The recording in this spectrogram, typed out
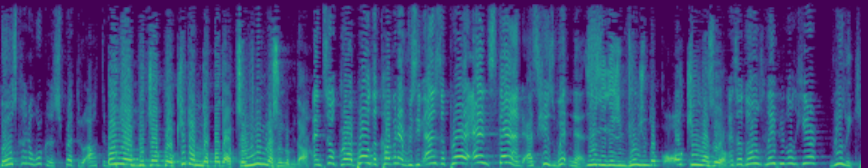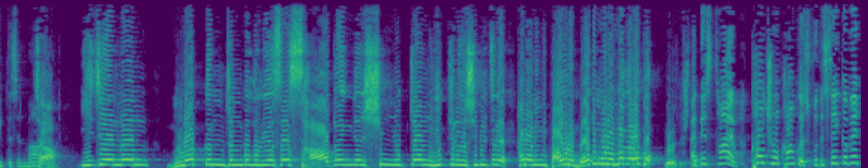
those kind of workers are spread throughout the. 언약 붙잡고 기도 응답받아 정인을 나선 겁니다. And so grab hold the covenant, receive answer prayer, and stand as his witness. 여기 계신 병신도 꼭 기억하세요. And so those lay people here really keep this in mind. 자, 이제는 문화권 정복을 위해서 사도행전 16장 6절에서 11절에 하나님이 바울의 모든 문을 막아놓고 열어주시다. At this time, cultural conquest, for the sake of it,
